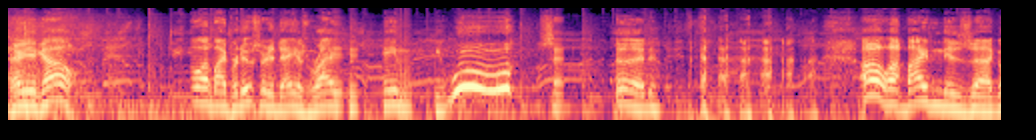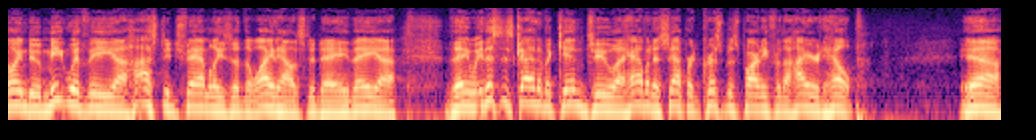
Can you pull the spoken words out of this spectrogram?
There you go. Oh, my producer today is Ryan. Woo! Good. oh, uh, Biden is uh, going to meet with the uh, hostage families of the White House today. They, uh, they. This is kind of akin to uh, having a separate Christmas party for the hired help. Yeah,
